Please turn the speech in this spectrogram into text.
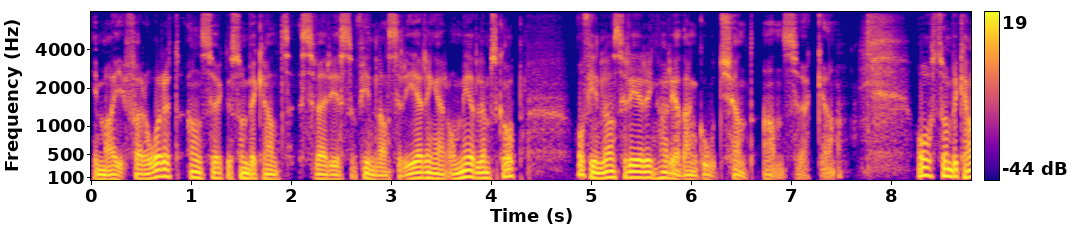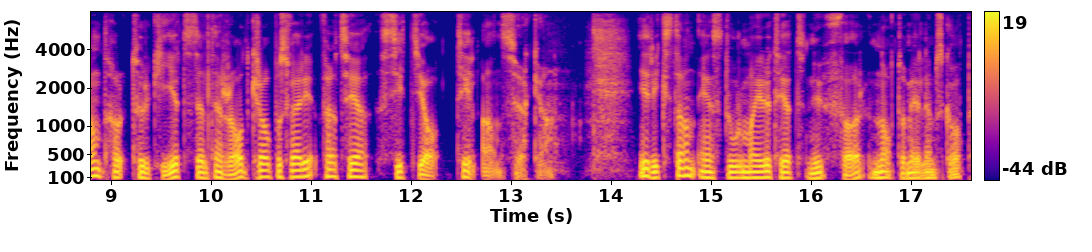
I maj förra året ansökte som bekant Sveriges och Finlands regeringar om medlemskap och Finlands regering har redan godkänt ansökan. Och som bekant har Turkiet ställt en rad krav på Sverige för att säga sitt ja till ansökan. I riksdagen är en stor majoritet nu för NATO-medlemskap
